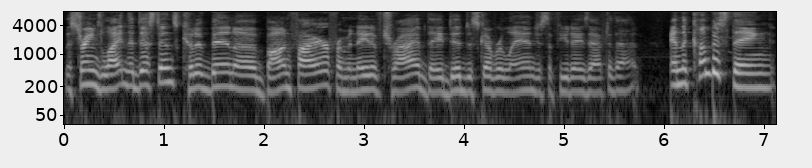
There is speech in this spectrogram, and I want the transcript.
The strange light in the distance could have been a bonfire from a native tribe. They did discover land just a few days after that. And the compass thing,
